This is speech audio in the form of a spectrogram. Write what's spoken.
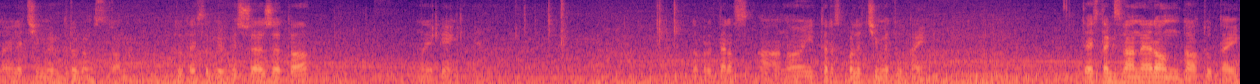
No i lecimy w drugą stronę. Tutaj sobie wyszerzę to. No i pięknie. Dobra, teraz... A, no i teraz polecimy tutaj. To jest tak zwane rondo tutaj.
